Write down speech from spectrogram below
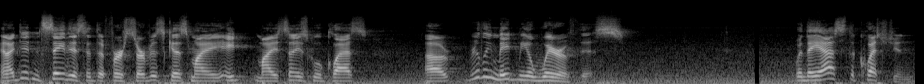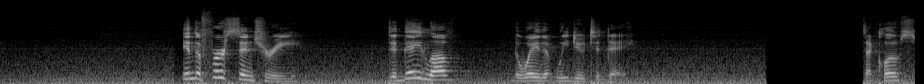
And I didn't say this at the first service because my, eight, my Sunday school class uh, really made me aware of this when they asked the question in the first century, did they love the way that we do today? Is that close?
